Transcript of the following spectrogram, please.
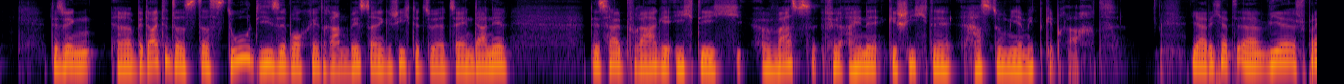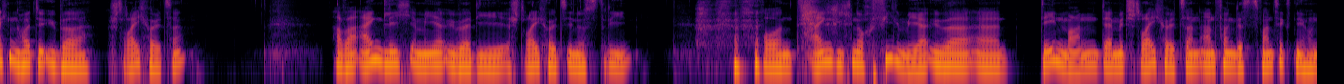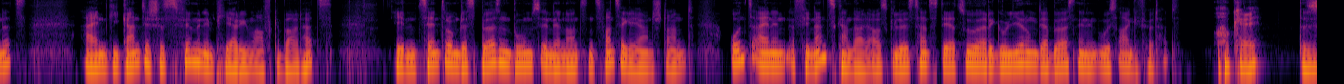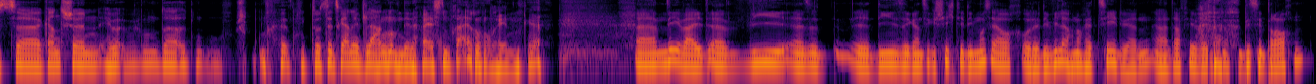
Deswegen äh, bedeutet das, dass du diese Woche dran bist, eine Geschichte zu erzählen, Daniel. Deshalb frage ich dich, was für eine Geschichte hast du mir mitgebracht? Ja, Richard, äh, wir sprechen heute über Streichhölzer, aber eigentlich mehr über die Streichholzindustrie und eigentlich noch viel mehr über äh, den Mann, der mit Streichhölzern Anfang des 20. Jahrhunderts ein gigantisches Firmenimperium aufgebaut hat im Zentrum des Börsenbooms in den 1920er Jahren stand und einen Finanzskandal ausgelöst hat, der zur Regulierung der Börsen in den USA geführt hat. Okay. Das ist äh, ganz schön. Äh, du hast jetzt gar nicht lang um den heißen Brei rumreden. Ja? Ähm, nee, weil äh, wie, also äh, diese ganze Geschichte, die muss ja auch oder die will auch noch erzählt werden. Äh, dafür werde ich noch ein bisschen brauchen.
